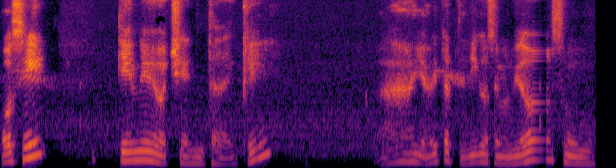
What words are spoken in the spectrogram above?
¿O sí? Tiene ochenta, ¿qué? Ay, ahorita te digo, se me olvidó su,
